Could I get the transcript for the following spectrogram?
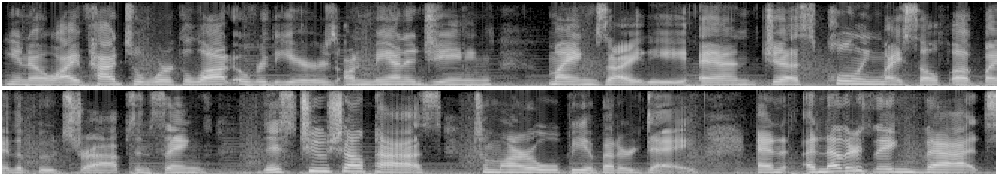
you know, I've had to work a lot over the years on managing my anxiety and just pulling myself up by the bootstraps and saying, this too shall pass. Tomorrow will be a better day. And another thing that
